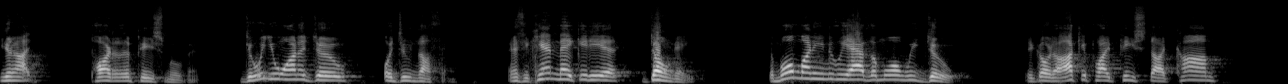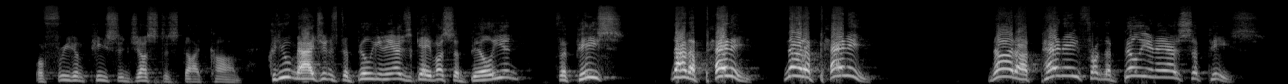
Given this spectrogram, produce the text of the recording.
you're not part of the peace movement. Do what you want to do or do nothing. And if you can't make it here, donate. The more money we have, the more we do. You go to occupypeace.com or freedompeaceandjustice.com. Could you imagine if the billionaires gave us a billion for peace? Not a penny. Not a penny. Not a penny from the billionaires peace.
